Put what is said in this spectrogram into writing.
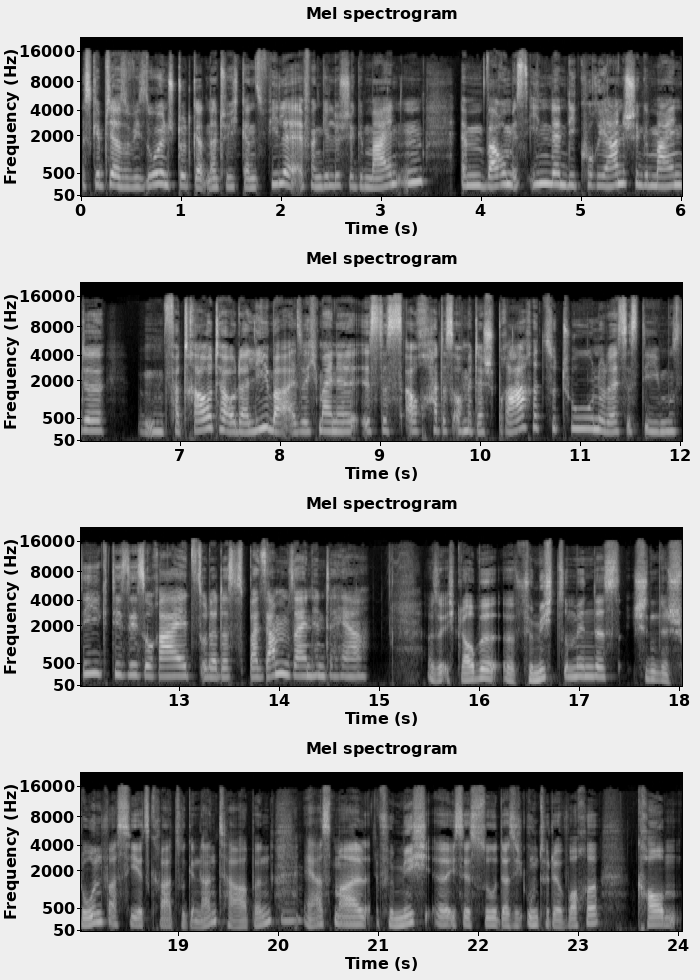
Es gibt ja sowieso in Stuttgart natürlich ganz viele evangelische Gemeinden. Ähm, warum ist Ihnen denn die koreanische Gemeinde ähm, vertrauter oder lieber? Also ich meine, ist das auch, hat das auch mit der Sprache zu tun oder ist es die Musik, die Sie so reizt oder das Beisammensein hinterher? Also ich glaube, äh, für mich zumindest stimmt es schon, was Sie jetzt gerade so genannt haben. Mhm. Erstmal, für mich äh, ist es so, dass ich unter der Woche kaum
